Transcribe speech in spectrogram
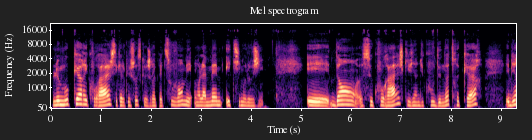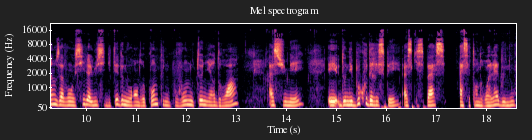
Le mot cœur et courage, c'est quelque chose que je répète souvent, mais ont la même étymologie. Et dans ce courage qui vient du coup de notre cœur, eh bien, nous avons aussi la lucidité de nous rendre compte que nous pouvons nous tenir droit, assumer et donner beaucoup de respect à ce qui se passe à cet endroit-là de nous,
